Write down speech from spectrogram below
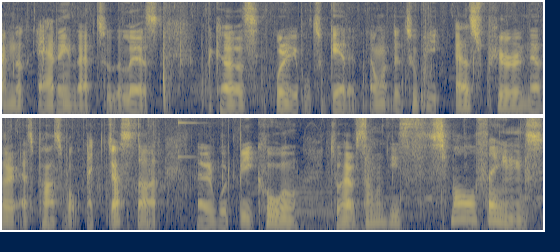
I'm not adding that to the list because we're able to get it. I want it to be as pure nether as possible. I just thought that it would be cool to have some of these small things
